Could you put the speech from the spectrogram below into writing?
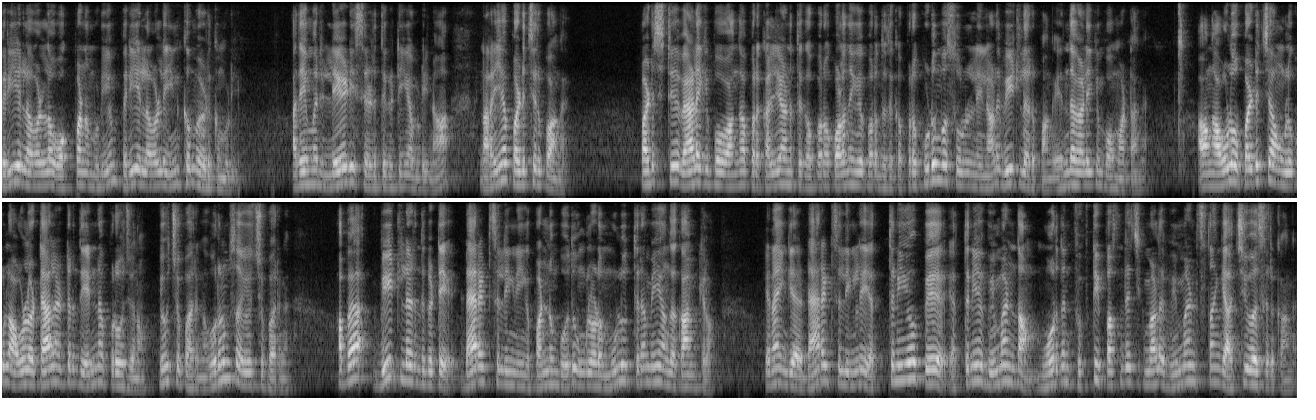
பெரிய லெவலில் ஒர்க் பண்ண முடியும் பெரிய லெவலில் இன்கமும் எடுக்க முடியும். அதே மாதிரி லேடிஸ் எடுத்துக்கிட்டிங்க அப்படின்னா நிறையா படிச்சிருப்பாங்க. படிச்சுட்டு வேலைக்கு போவாங்க அப்புறம் கல்யாணத்துக்கு அப்புறம் குழந்தைங்க பிறந்ததுக்கப்புறம் குடும்ப சூழ்நிலையினால வீட்டில் இருப்பாங்க. எந்த வேலைக்கும் போக மாட்டாங்க. அவங்க அவ்வளோ படித்து அவங்களுக்குள்ள அவ்வளோ டேலண்ட் இருந்து என்ன பிரயோஜனம்? யோசிச்சு பாருங்கள் ஒரு நிமிஷம் யோசிச்சு பாருங்கள் அப்போ வீட்டில் இருந்துக்கிட்டே டைரக்ட் செல்லிங் நீங்கள் பண்ணும்போது உங்களோட முழு திறமையும் அங்கே காமிக்கலாம். ஏன்னா இங்கே டைரக்ட் செல்லிங்கில் எத்தனையோ பேர் எத்தனையோ விமன் தான். மோர் தென் ஃபிஃப்டி பர்சன்டேஜ்க்கு மேலே விமன்ஸ் தான் இங்கே அச்சீவர்ஸ் இருக்காங்க.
